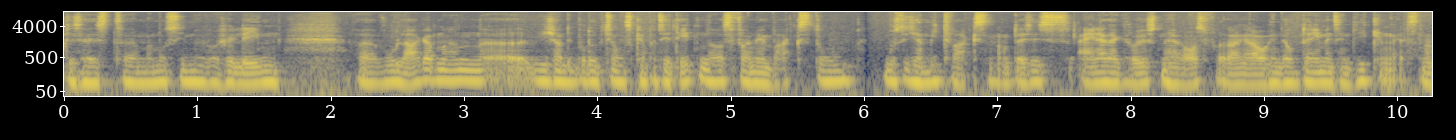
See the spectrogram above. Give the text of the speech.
Das heißt, äh, man muss immer überlegen, äh, wo lagert man, äh, wie schauen die Produktionskapazitäten aus, vor allem im Wachstum, muss ich ja mitwachsen. Und das ist eine der größten Herausforderungen auch in der Unternehmensentwicklung jetzt. Ne?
